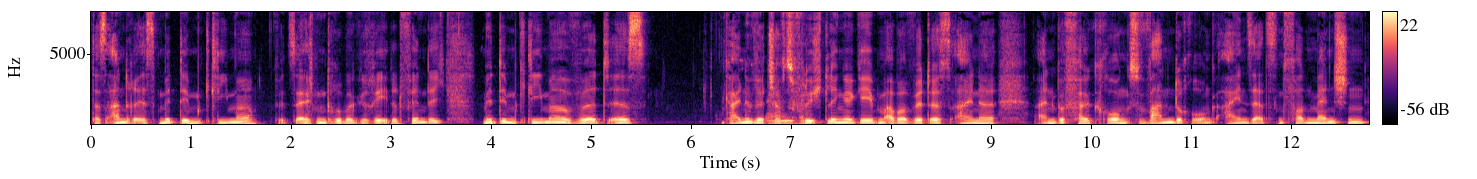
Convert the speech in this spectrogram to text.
Das andere ist, mit dem Klima, wird selten drüber geredet, finde ich, mit dem Klima wird es keine Wirtschaftsflüchtlinge geben, aber wird es eine, eine Bevölkerungswanderung einsetzen von Menschen,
